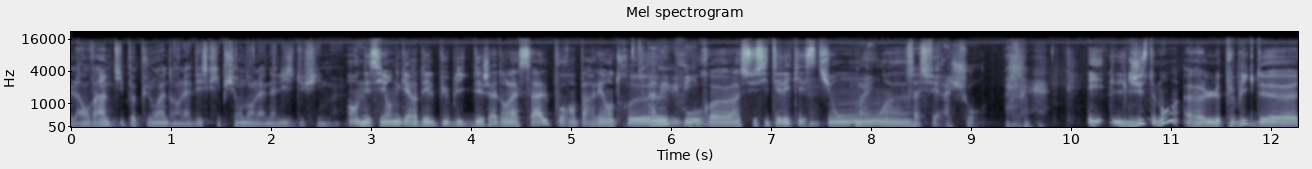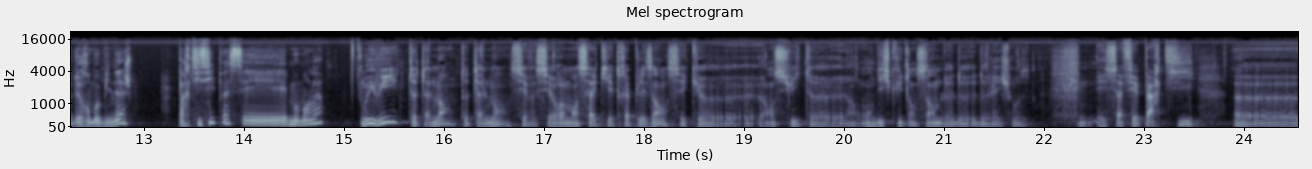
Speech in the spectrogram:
Là, on va un petit peu plus loin dans la description, dans l'analyse du film. En essayant de garder le public déjà dans la salle pour en parler entre eux, ah, oui, oui, pour susciter les questions. Ça se fait à chaud. Et justement, euh, le public de, de rembobinage participe à ces moments-là? Oui, oui, totalement, totalement. C'est vraiment ça qui est très plaisant, c'est que euh, ensuite euh, on discute ensemble de, de, les choses. Et ça fait partie, euh,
